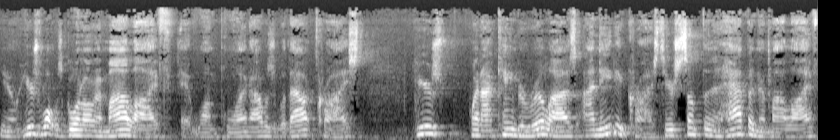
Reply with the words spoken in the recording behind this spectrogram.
you know, here's what was going on in my life at one point. I was without Christ. Here's when I came to realize I needed Christ. Here's something that happened in my life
